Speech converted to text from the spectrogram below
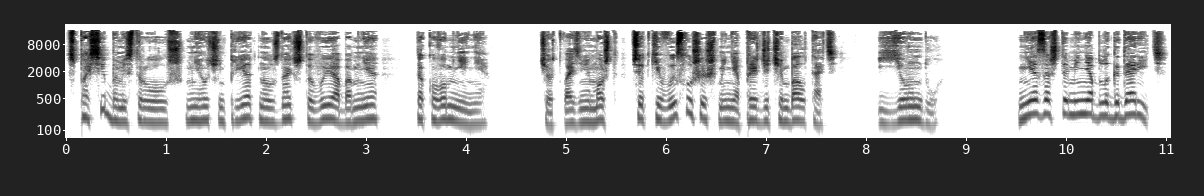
Спасибо, мистер Уолш. Мне очень приятно узнать, что вы обо мне такого мнения. Черт возьми, может, все-таки выслушаешь меня, прежде чем болтать? Ерунду. Не за что меня благодарить.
